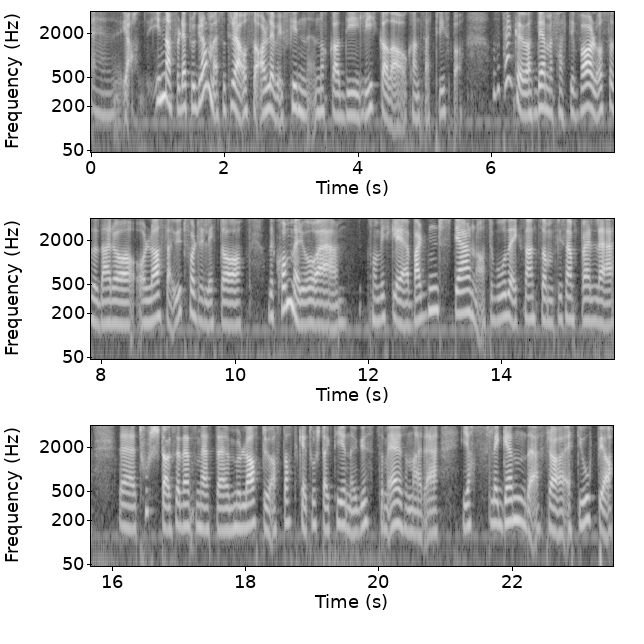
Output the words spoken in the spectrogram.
uh, ja, Innenfor det programmet så tror jeg også alle vil finne noe de liker da, og kan sette pris på. Og så tenker jeg jo at det med festival, også det der å, å la seg utfordre litt, og, det kommer jo uh, sånn virkelig er verdensstjerner til Bodø. ikke sant? Som f.eks. Eh, eh, torsdag så er det en som heter Mulatu Astatke, torsdag 10.8, som er en sånn der eh, jazzlegende fra Etiopia,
